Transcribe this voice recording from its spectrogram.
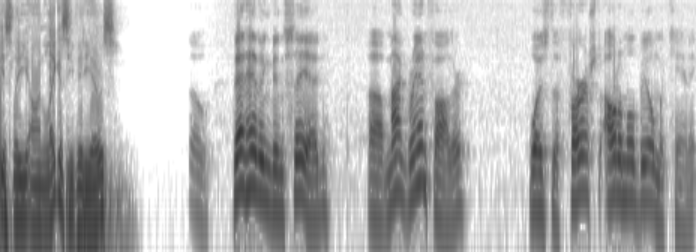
Previously on Legacy Videos. So, that having been said, uh, my grandfather was the first automobile mechanic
